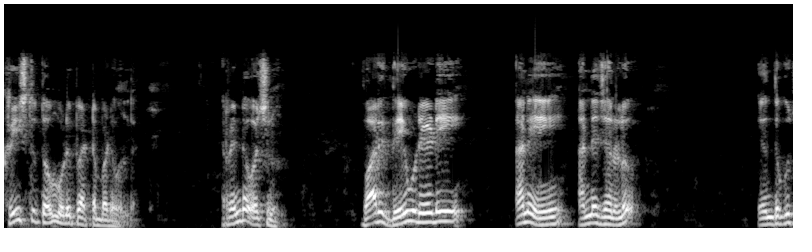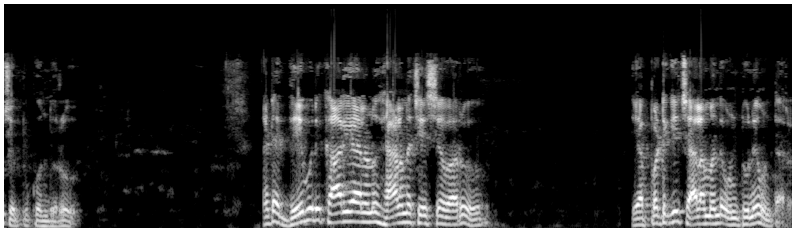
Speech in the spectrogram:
క్రీస్తుతో ముడిపెట్టబడి ఉంది. రెండవ వచనం. వారి దేవుడేడి అని అన్యజనులు ఎందుకు చెప్పుకుందురు? అంటే దేవుని కార్యాలను హేళన చేసేవారు ఎప్పటికీ చాలామంది ఉంటూనే ఉంటారు.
